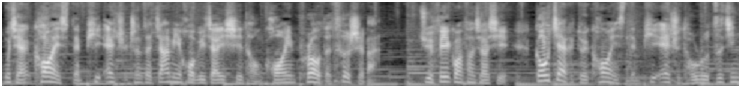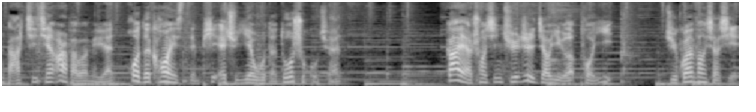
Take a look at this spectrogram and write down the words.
目前，Coins 点 PH 正在加密货币交易系统 Coin Pro 的测试版。据非官方消息，GoJack 对 Coins 点 PH 投入资金达七千二百万美元，获得 Coins 点 PH 业务的多数股权。Gaia 创新区日交易额破亿。据官方消息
